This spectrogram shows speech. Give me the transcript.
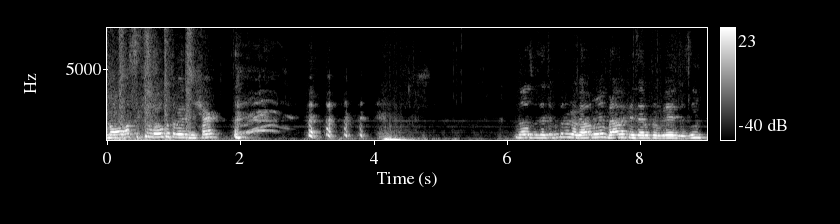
Nossa, que louco, tô vendo esse char. Nossa, fazia tempo que eu não jogava, eu não lembrava que eles eram tão grandes assim.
